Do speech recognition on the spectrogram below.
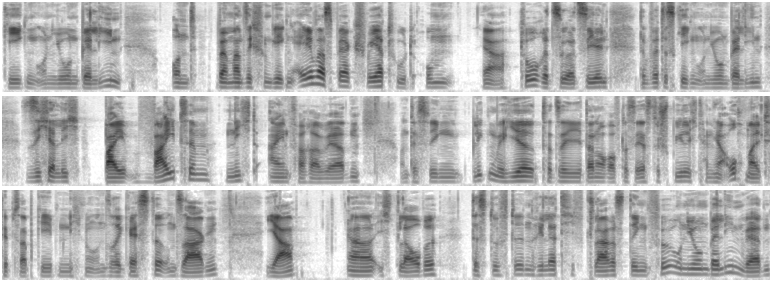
gegen Union Berlin. Und wenn man sich schon gegen Elversberg schwer tut, um ja, Tore zu erzielen, dann wird es gegen Union Berlin sicherlich bei weitem nicht einfacher werden. Und deswegen blicken wir hier tatsächlich dann auch auf das erste Spiel. Ich kann ja auch mal Tipps abgeben, nicht nur unsere Gäste und sagen, ja, äh, ich glaube, das dürfte ein relativ klares Ding für Union Berlin werden,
